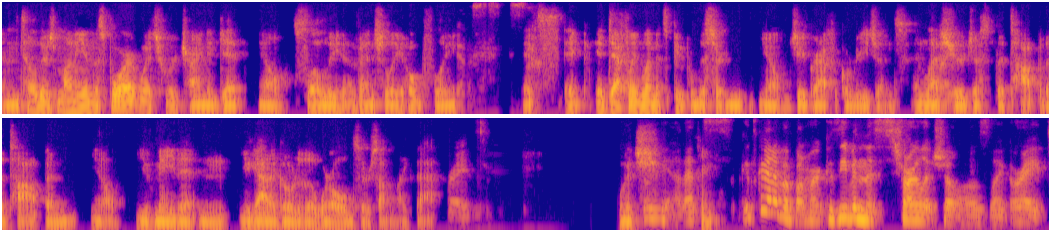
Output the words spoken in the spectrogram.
and until there's money in the sport, which we're trying to get, you know, slowly, eventually, hopefully, yes. it's it, it definitely limits people to certain, you know, geographical regions, unless right. you're just the top of the top and you know you've made it and you got to go to the worlds or something like that. Right. Which so yeah, that's think, it's kind of a bummer because even this Charlotte show, I was like, all right,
